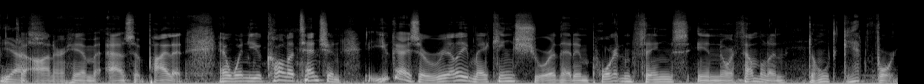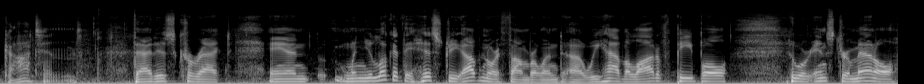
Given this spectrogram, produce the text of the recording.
yes. to honor him as a pilot. And when you call attention, you guys are really making sure that important things in Northumberland don't get forgotten. That is correct. And when you look at the history of Northumberland, uh, we have a lot of people who were instrumental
